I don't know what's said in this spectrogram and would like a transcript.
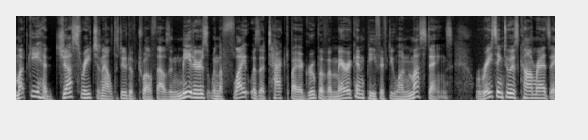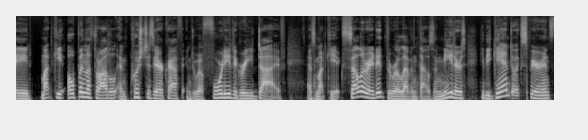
Mutke had just reached an altitude of 12,000 meters when the flight was attacked by a group of American P 51 Mustangs. Racing to his comrade's aid, Mutke opened the throttle and pushed his aircraft into a 40 degree dive. As Mutke accelerated through 11,000 meters, he began to experience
